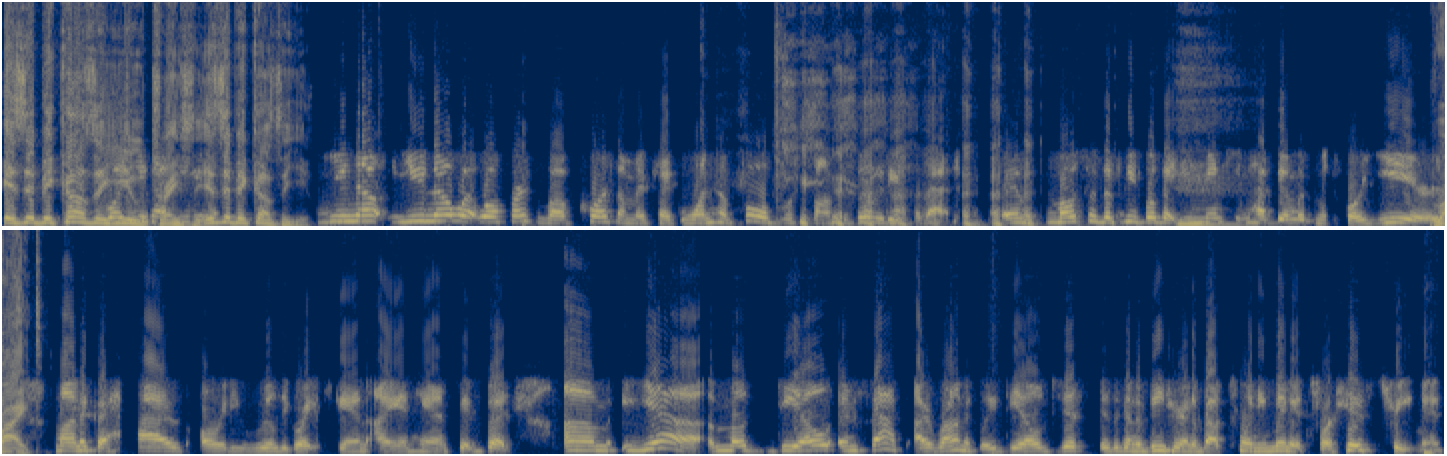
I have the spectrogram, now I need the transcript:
Is it because of well, you, you know, Tracy? Is it because of you? You know, you know what? Well, first of all, of course, I'm going to take one full responsibility for that. And most of the people that you mentioned have been with me for years. Right. Monica has already really great skin. I enhance it, but um, yeah, most DL. In fact, ironically, DL just is going to be here in about 20 minutes for his treatment.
